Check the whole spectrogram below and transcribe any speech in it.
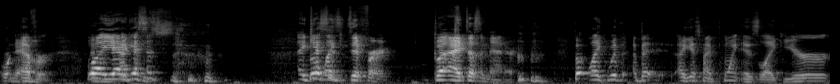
or No. ever. Well, yeah, I guess it's- I guess like- it's different, but it doesn't matter. But like with, but I guess my point is like you're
